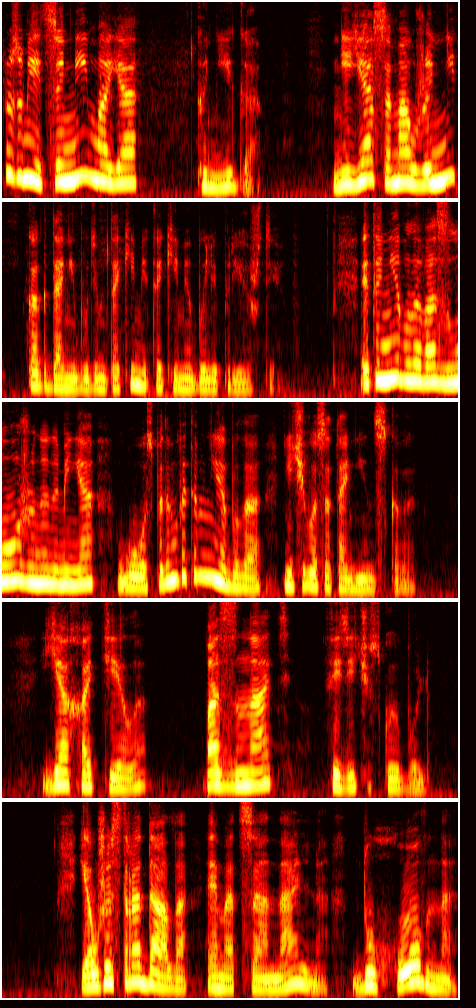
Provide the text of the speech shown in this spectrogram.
Разумеется, ни моя книга, ни я сама уже никогда не будем такими, какими были прежде. Это не было возложено на меня Господом, в этом не было ничего сатанинского. Я хотела познать физическую боль. Я уже страдала эмоционально, духовно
